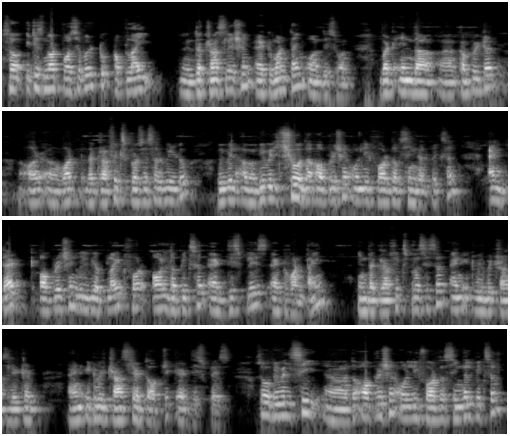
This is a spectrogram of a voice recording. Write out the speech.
so it is not possible to apply the translation at one time on this one. But in the uh, computer or uh, what the graphics processor will do we will uh, we will show the operation only for the single pixel. And that operation will be applied for all the pixel at this place at one time in the graphics processor and it will be translated and it will translate the object at this place so we will see uh, the operation only for the single pixel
